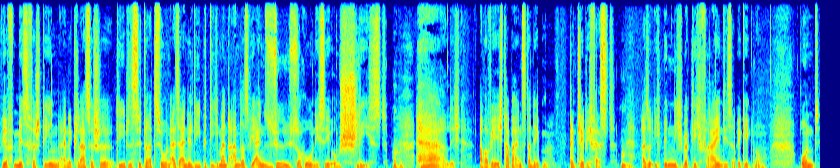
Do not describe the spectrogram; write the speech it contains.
Wir missverstehen eine klassische Liebessituation als eine Liebe, die jemand anders wie ein süßer Honigsee umschließt. Aha. Herrlich. Aber wehe, ich tappe eins daneben, dann klebe ich fest. Mhm. Also ich bin nicht wirklich frei in dieser Begegnung. Und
